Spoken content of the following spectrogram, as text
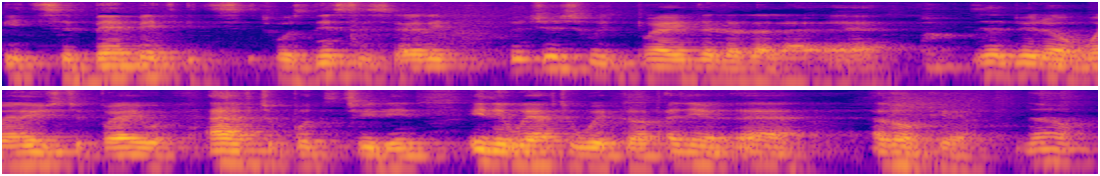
it's a Behemet, it's, it was necessary, we just would pray, da, da, da, da, uh, you know, when I used to pray, I have to put the tefillin, anyway I have to wake up, anyway, uh, I don't care. No,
